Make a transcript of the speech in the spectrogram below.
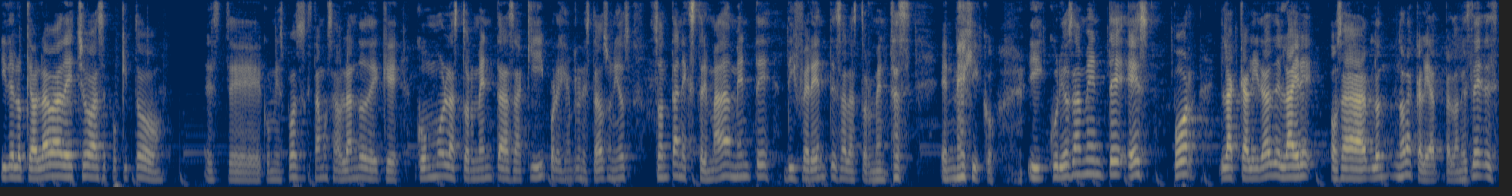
Y de lo que hablaba, de hecho, hace poquito este, con mi esposa, que estamos hablando de que cómo las tormentas aquí, por ejemplo, en Estados Unidos, son tan extremadamente diferentes a las tormentas en México. Y curiosamente es por la calidad del aire, o sea, no la calidad, perdón, es, es,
